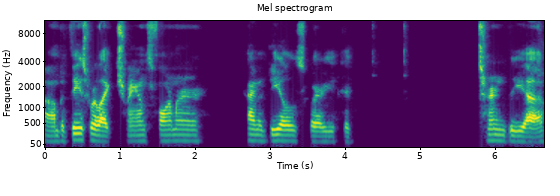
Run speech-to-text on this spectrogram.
Um, but these were like Transformer kind of deals where you could turn the uh,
